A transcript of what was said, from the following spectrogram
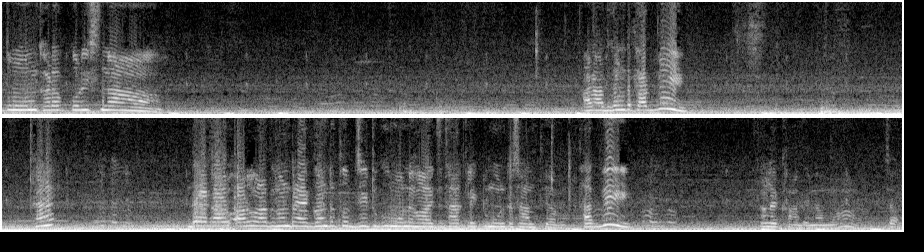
অত মন খারাপ করিস না। আর আধ ঘণ্টা থাকবি? হ্যাঁ? দেখ আরও আধ ঘণ্টা, এক ঘণ্টা তোর যেটুকু মনে হয় যে থাকলে একটু মনটা শান্তি হবে। থাকবি? তাহলে খাবে না মা। চল।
